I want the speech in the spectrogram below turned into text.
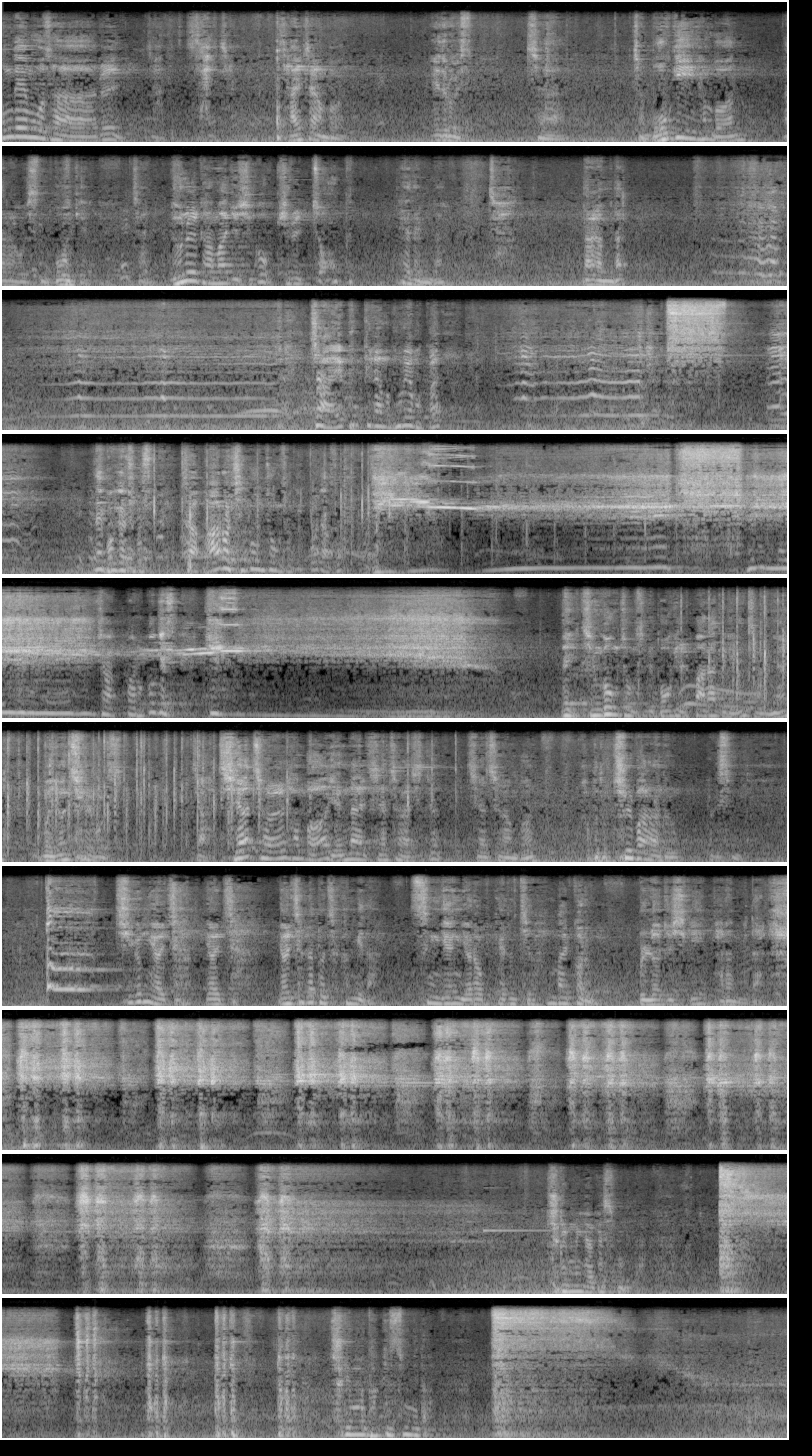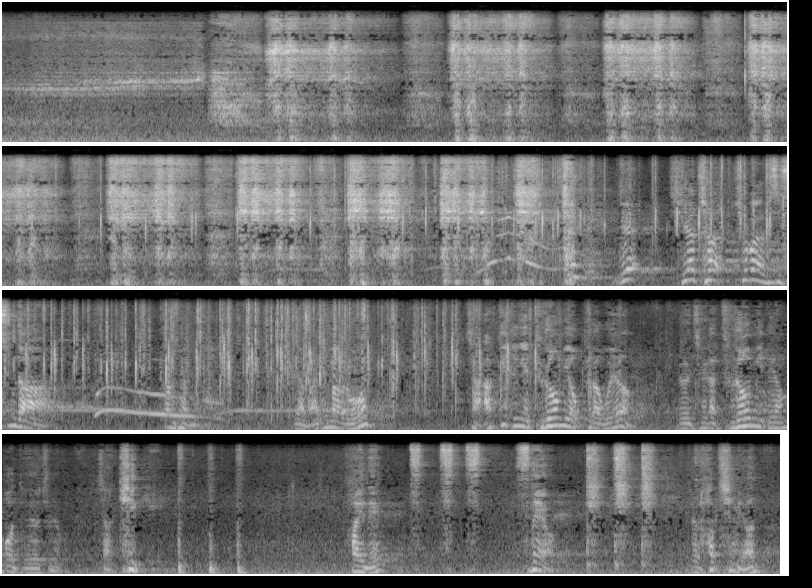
성대모사를 자, 살짝, 살짝 한번 해드리고 있습니다. 자, 자, 모기 한번 날아가고 있습니다. 모기. 자, 눈을 감아주시고 귀를 쫑긋 해야 됩니다. 자, 날아갑니다. 자, F키를 한번 포개해볼까요? 네, 모기가 죽었습니다. 자, 바로 진공청소기 꽂아서. 바로 꽂겠습니다. 네, 진공청소기 모기를 빨아들이는 장면 한번 연출해 보겠습니다. 자, 지하철 한번, 옛날 지하철 아시죠? 지하철 한번 가보도록 출발하도록 하겠습니다. 지금 열차, 열차, 열차가 도착합니다. 승객 여러분께서 뒤로 한 발걸음 불러주시기 바랍니다. 출입문 열겠습니다. 출입문 닫겠습니다. 예, 지하철 출발하셨습니다. 감사합니다. 자, 마지막으로. 자, 악기 중에 드럼이 없더라고요. 그래서 제가 드럼이 돼 한번 대여주려고. 자, 킥. 하이넥. 스네어. 합치면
